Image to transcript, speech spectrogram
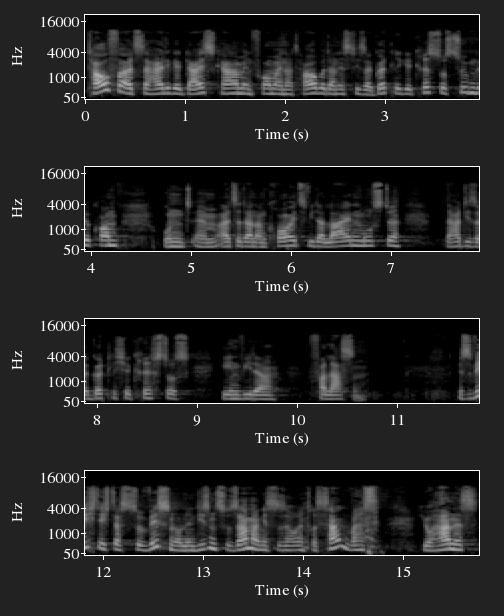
Taufe, als der Heilige Geist kam in Form einer Taube, dann ist dieser göttliche Christus zu ihm gekommen. Und ähm, als er dann am Kreuz wieder leiden musste, da hat dieser göttliche Christus ihn wieder verlassen. Ist wichtig, das zu wissen. Und in diesem Zusammenhang ist es auch interessant, was Johannes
